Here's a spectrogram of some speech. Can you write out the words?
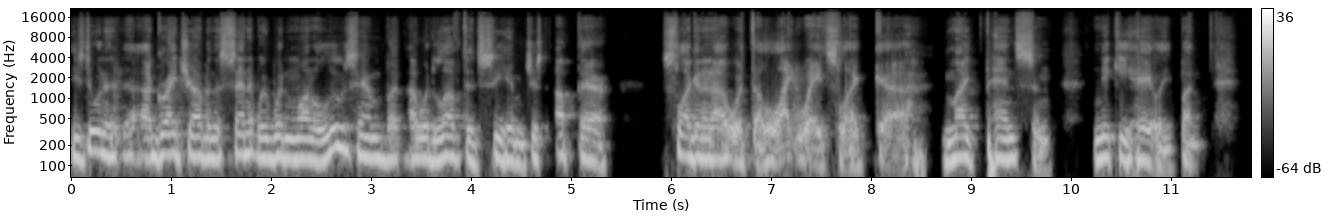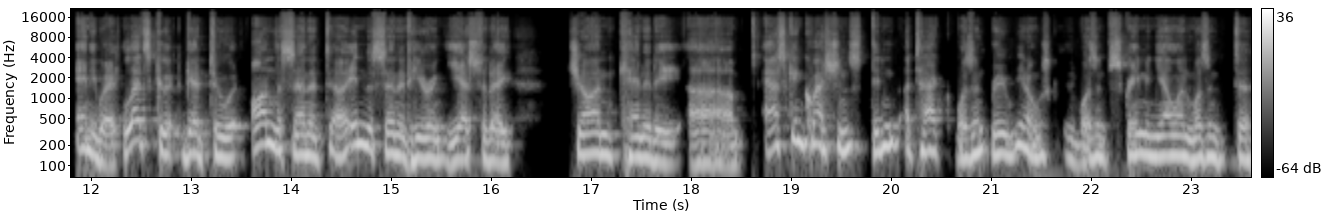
he's doing a, a, great job in the Senate. We wouldn't want to lose him, but I would love to see him just up there slugging it out with the lightweights like uh, Mike Pence and Nikki Haley. But anyway, let's get to it on the Senate, uh, in the Senate hearing yesterday. John Kennedy uh, asking questions, didn't attack, wasn't you know, wasn't screaming, yelling, wasn't uh,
